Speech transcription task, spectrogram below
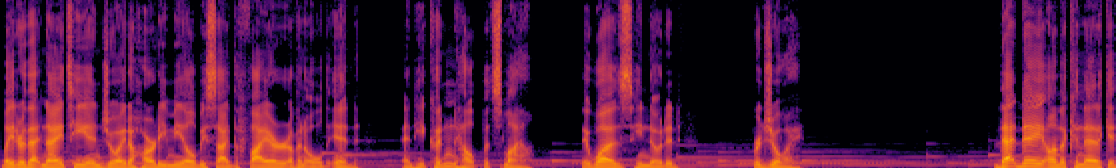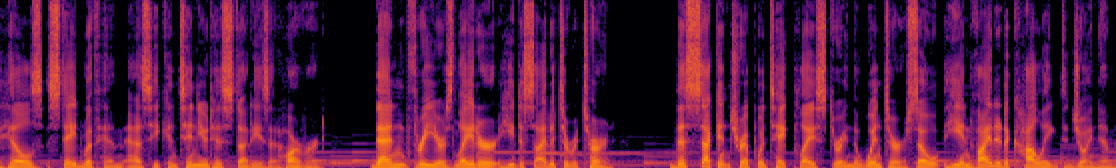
Later that night, he enjoyed a hearty meal beside the fire of an old inn, and he couldn't help but smile. It was, he noted, for joy. That day on the Connecticut hills stayed with him as he continued his studies at Harvard. Then, three years later, he decided to return. This second trip would take place during the winter, so he invited a colleague to join him,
